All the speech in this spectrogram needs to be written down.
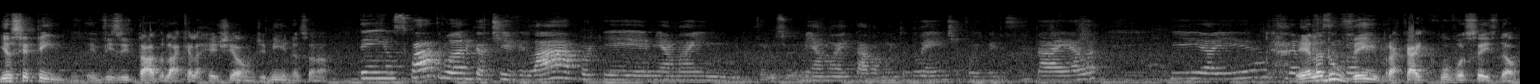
E você tem visitado lá aquela região de Minas ou não? Tem uns quatro anos que eu tive lá, porque minha mãe Faleceu. minha mãe estava muito doente, fui visitar ela. E aí. Ela não veio para cá com vocês, não?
